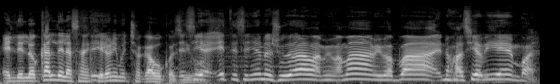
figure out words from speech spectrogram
el de local de la San Sí. Jerónimo y Chacabuco, Decía, vos. este señor nos ayudaba a mi mamá, a mi papá, nos hacía bien. Bueno,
